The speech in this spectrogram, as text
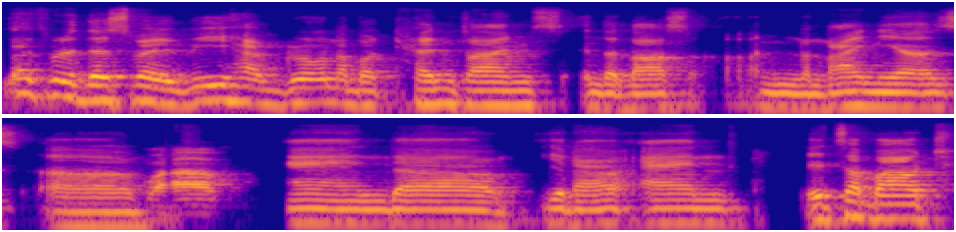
let's put it this way: we have grown about ten times in the last nine years. Uh, wow! And uh, you know, and it's about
